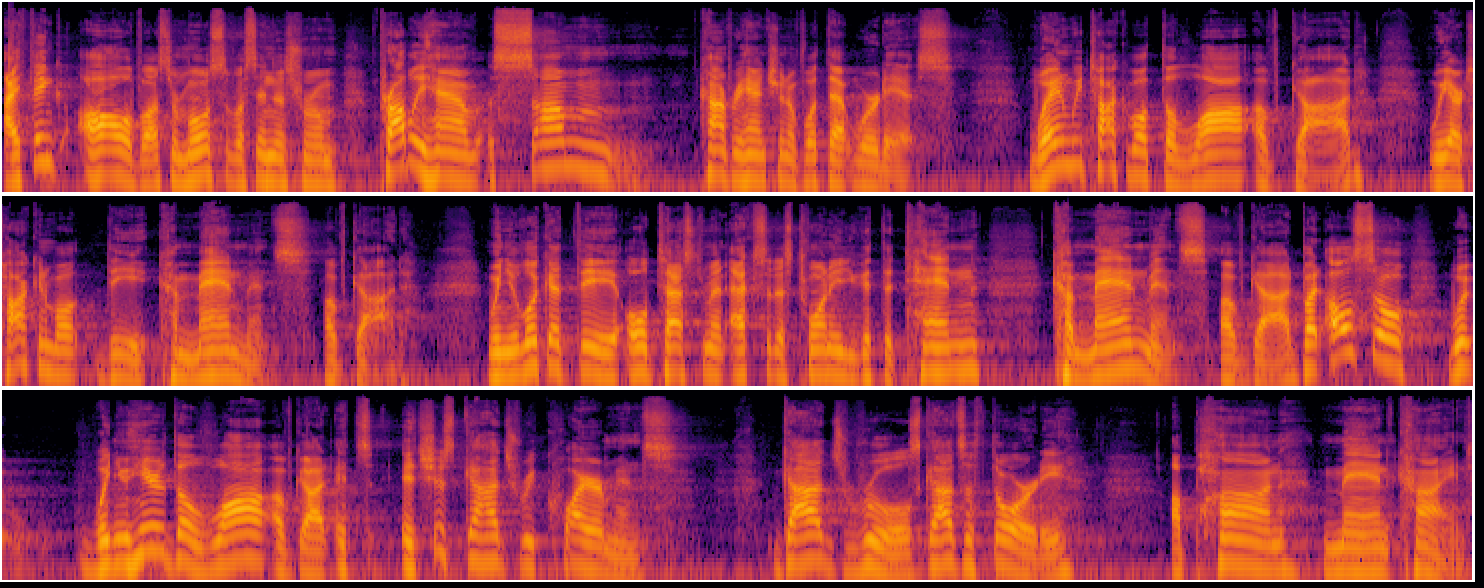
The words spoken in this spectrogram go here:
I think all of us, or most of us in this room, probably have some comprehension of what that word is. When we talk about the law of God, we are talking about the commandments of God. When you look at the Old Testament, Exodus 20, you get the 10 commandments of God. But also, when you hear the law of God, it's, it's just God's requirements, God's rules, God's authority upon mankind.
